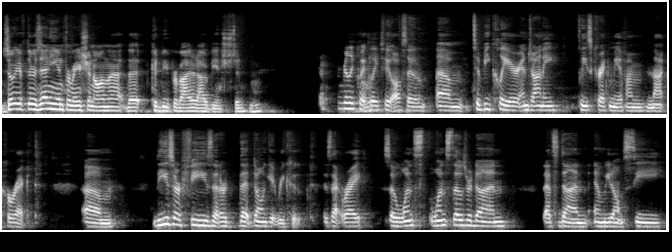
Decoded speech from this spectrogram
So if there's any information on that that could be provided, I would be interested. Really quickly too, also, um, to be clear, and Johnny, please correct me if I'm not correct. Um, These are fees that are, that don't get recouped, is that right? So once, once those are done, that's done, and we don't see,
